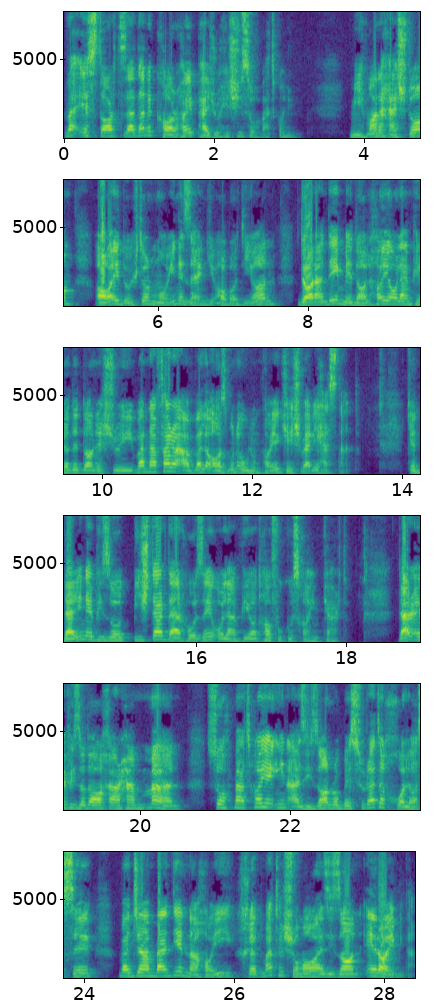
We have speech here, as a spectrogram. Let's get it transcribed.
و استارت زدن کارهای پژوهشی صحبت کنیم. میهمان هشتم آقای دکتر معین زنگی آبادیان دارنده مدالهای المپیاد دانشجویی و نفر اول آزمون علوم پایه کشوری هستند. که در این اپیزود بیشتر در حوزه المپیادها فوکوس خواهیم کرد. در اپیزود آخر هم من صحبتهای این عزیزان رو به صورت خلاصه و جمع‌بندی نهایی خدمت شما عزیزان ارائه میدم.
